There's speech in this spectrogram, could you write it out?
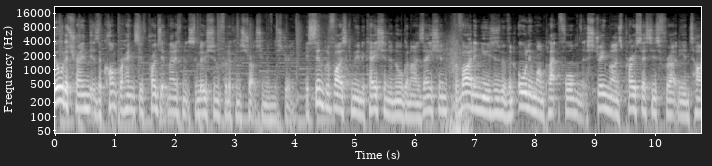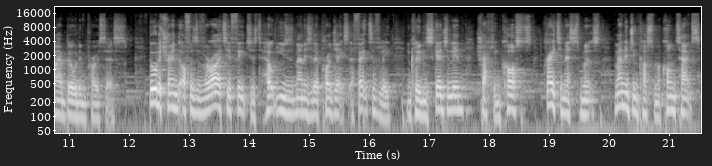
Buildertrend is a comprehensive project management solution for the construction industry. It simplifies communication and organization, providing users with an all-in-one platform that streamlines processes throughout the entire building process. Buildertrend offers a variety of features to help users manage their projects effectively, including scheduling, tracking costs, creating estimates, managing customer contacts,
